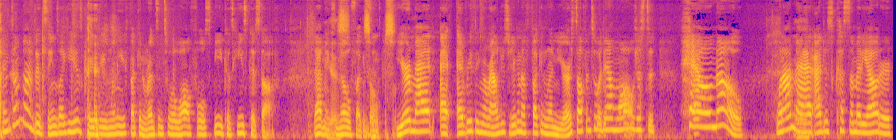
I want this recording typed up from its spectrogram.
And sometimes it seems like he is crazy when he fucking runs into a wall full speed because he's pissed off. That makes Yes. no fucking Some- sense. You're mad at everything around you, so you're gonna fucking run yourself into a damn wall just to. Hell no. When I'm mad, I just cuss somebody out or,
